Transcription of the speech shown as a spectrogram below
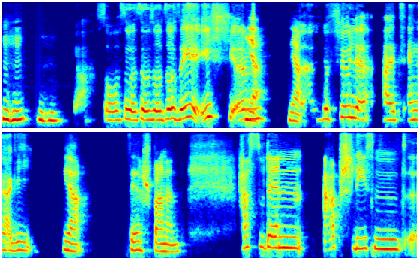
Mhm, mhm. Ja, so, so, so, so, so sehe ich ähm, ja, ja. Äh, Gefühle als Energie. Ja, sehr spannend. Hast du denn abschließend äh,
